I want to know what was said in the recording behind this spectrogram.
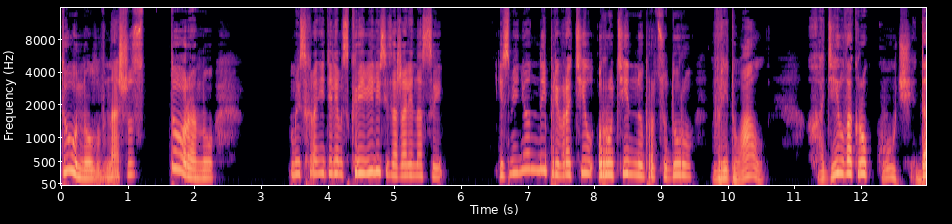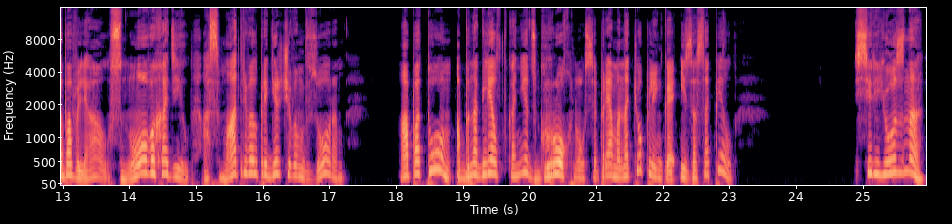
дунул в нашу сторону — мы с хранителем скривились и зажали носы. Измененный превратил рутинную процедуру в ритуал. Ходил вокруг кучи, добавлял, снова ходил, осматривал придирчивым взором, а потом обнаглел в конец, грохнулся прямо на тепленькое и засопел. «Серьезно?»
